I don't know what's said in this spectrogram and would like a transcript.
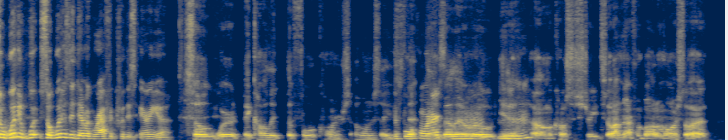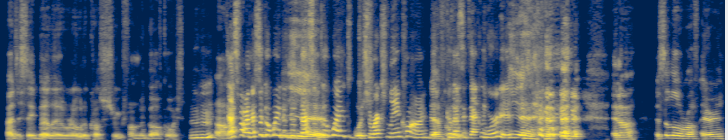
So what, it- what so what is the demographic for this area? So where they call it the Four Corners, I want to say The Four down Corners? Bel Air Mhm, Road, yeah, mhm. um, across the street. So I'm not from Baltimore, so I I just say Bel Air Road across the street from the golf course. hmm Um, that's fine. That's a good way to. do That's a good way to which- directionally inclined. Because that's exactly where it is. Yeah, and uh, it's a little rough area,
